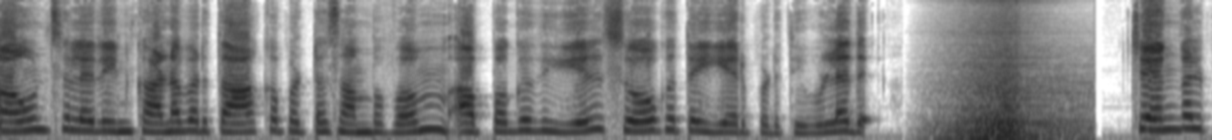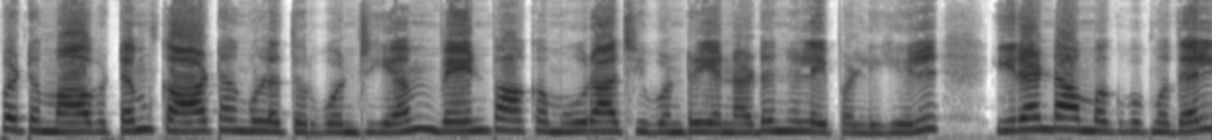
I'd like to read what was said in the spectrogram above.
கவுன்சிலரின் கணவர் தாக்கப்பட்ட சம்பவம் அப்பகுதியில் சோகத்தை ஏற்படுத்தியுள்ளது. செங்கல்பட்டு மாவட்டம் காட்டாங்குளத்தூர் ஒன்றியம் வேண்பாக்கம் ஊராட்சி ஒன்றிய நடுநிலைப் பள்ளியில் இரண்டாம் வகுப்பு முதல்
